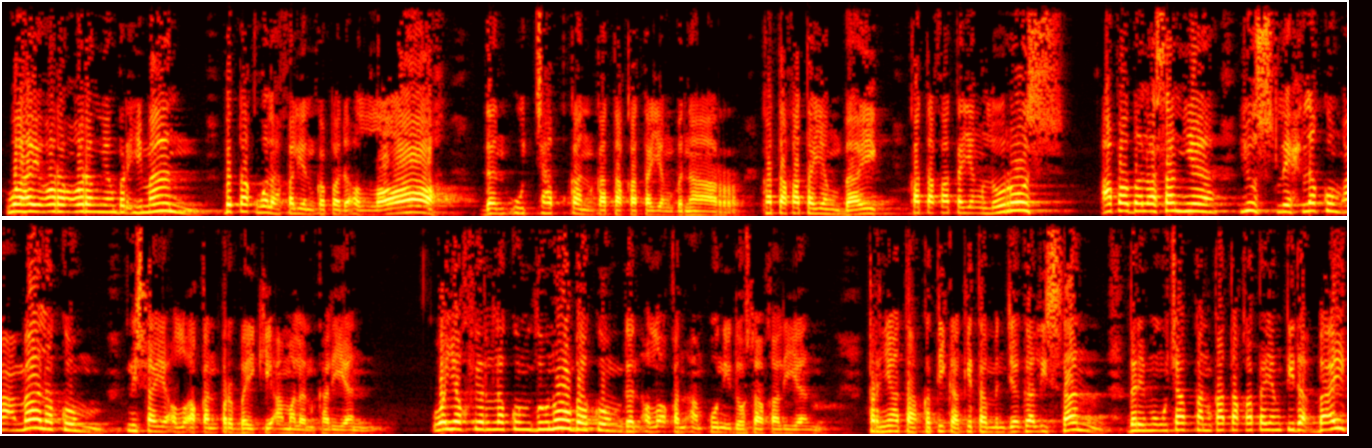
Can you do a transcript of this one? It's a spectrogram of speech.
Wahai orang-orang yang beriman, bertakwalah kalian kepada Allah dan ucapkan kata-kata yang benar, kata-kata yang baik, kata-kata yang lurus. Apa balasannya? Yuslih lakum a'malakum. Niscaya Allah akan perbaiki amalan kalian. Wa yaghfir lakum dzunubakum dan Allah akan ampuni dosa kalian. Ternyata ketika kita menjaga lisan dari mengucapkan kata-kata yang tidak baik,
